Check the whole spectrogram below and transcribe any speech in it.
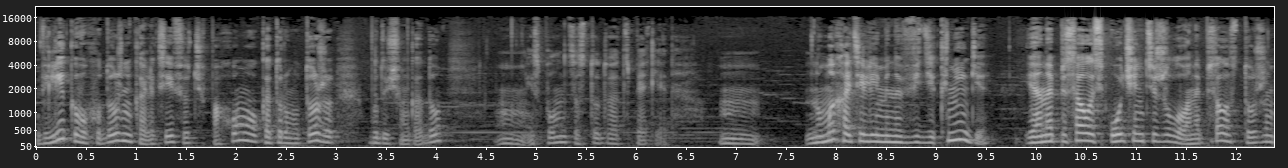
великого художника Алексея Федоровича Пахомова, которому тоже в будущем году исполнится 125 лет. Но мы хотели именно в виде книги, и она писалась очень тяжело. Она писалась тоже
